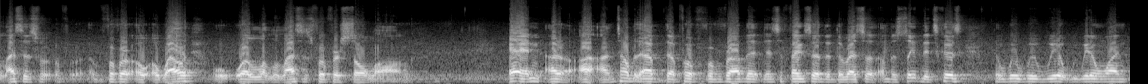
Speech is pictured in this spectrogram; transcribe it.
lasts for, for, for a while or lasts for, for so long. And uh, on top of that, the, for, for, for this affects the, the rest of the sleep. It's because we, we, we, we don't want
